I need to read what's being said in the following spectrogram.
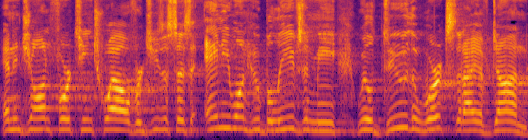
And in John 14, 12, where Jesus says, Anyone who believes in me will do the works that I have done.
